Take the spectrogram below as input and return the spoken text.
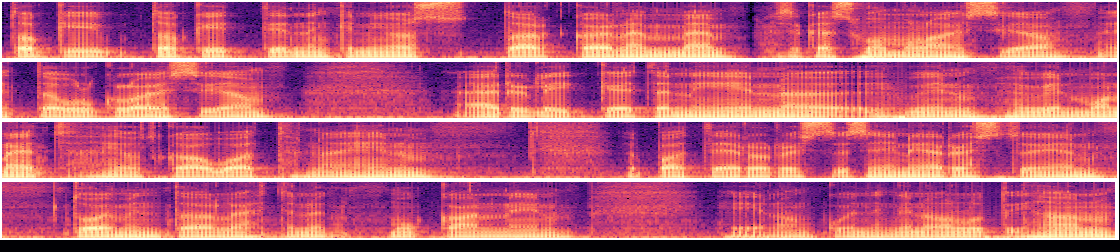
toki, toki tietenkin, jos tarkkailemme sekä suomalaisia että ulkolaisia ääriliikkeitä, niin hyvin, hyvin monet, jotka ovat näihin jopa terroristisiin järjestöjen toimintaan lähtenyt mukaan, niin heillä on kuitenkin ollut ihan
